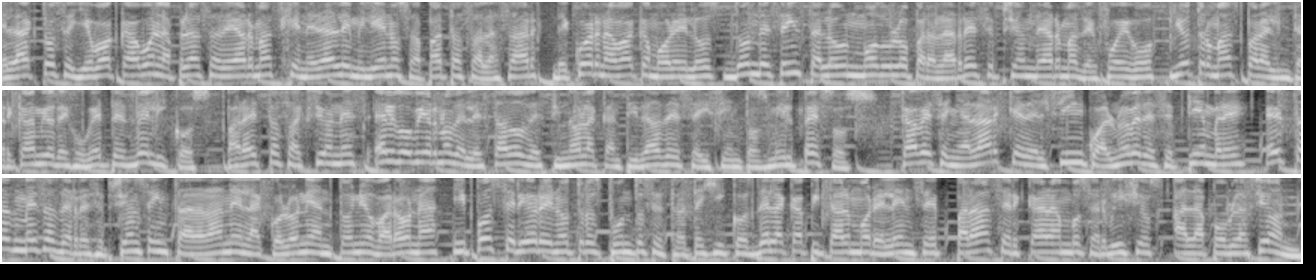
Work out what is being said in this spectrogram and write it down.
El acto se llevó a cabo en la Plaza de Armas General Emiliano Zapata Salazar de Cuernavaca, Morelos, donde se instaló un módulo para la recepción de armas de fuego y otro más para el intercambio de juguetes bélicos. Para estas acciones, el gobierno del estado destinó la cantidad de 600 mil pesos. Cabe señalar que del 5 al 9 de septiembre, estas mesas de recepción se instalarán en la colonia Antonio Varona y posterior en otros puntos estratégicos de la capital morelense para acercar ambos servicios a la población.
